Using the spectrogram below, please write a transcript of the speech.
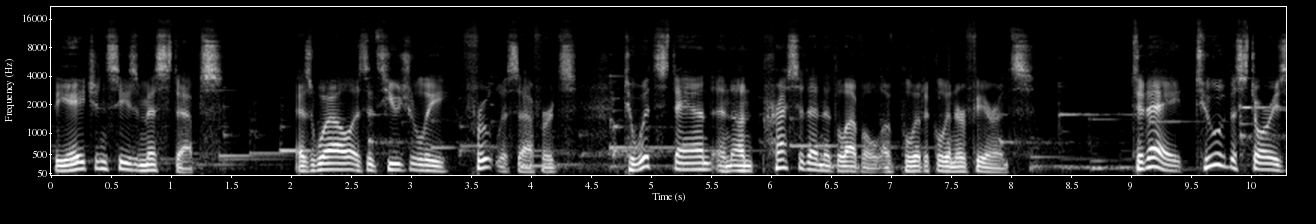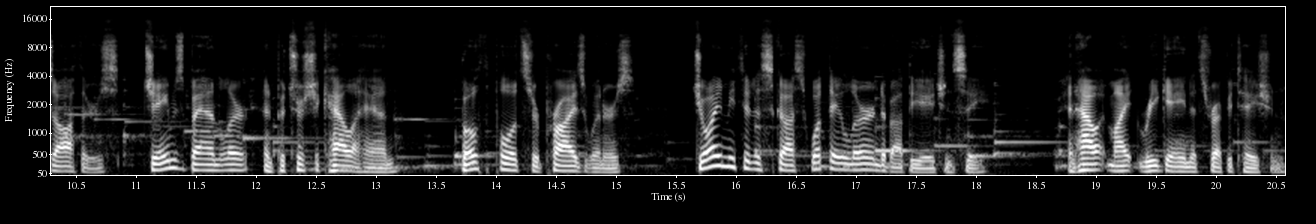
the agency's missteps, as well as its usually fruitless efforts to withstand an unprecedented level of political interference. Today, two of the story's authors, James Bandler and Patricia Callahan, both Pulitzer Prize winners, join me to discuss what they learned about the agency and how it might regain its reputation.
